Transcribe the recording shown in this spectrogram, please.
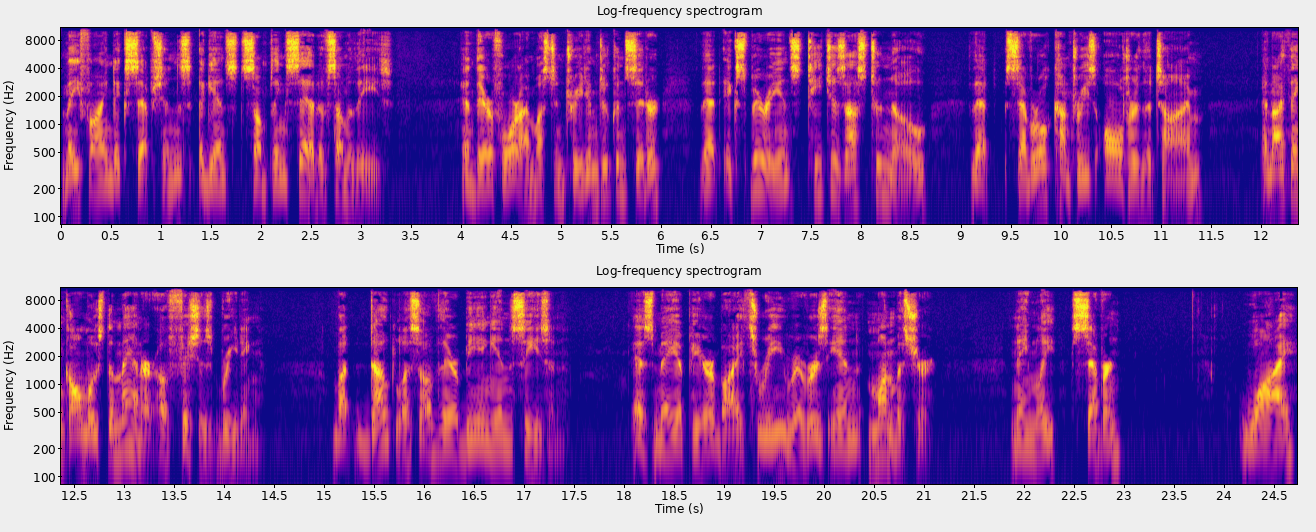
may find exceptions against something said of some of these, and therefore I must entreat him to consider that experience teaches us to know that several countries alter the time, and I think almost the manner of fishes breeding, but doubtless of their being in season, as may appear by three rivers in Monmouthshire, namely Severn, Wye,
